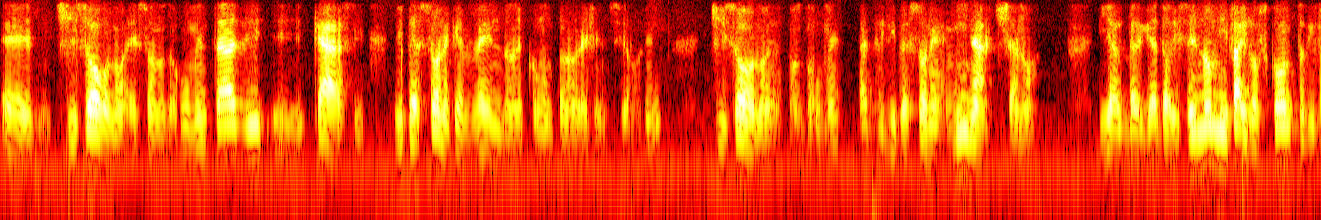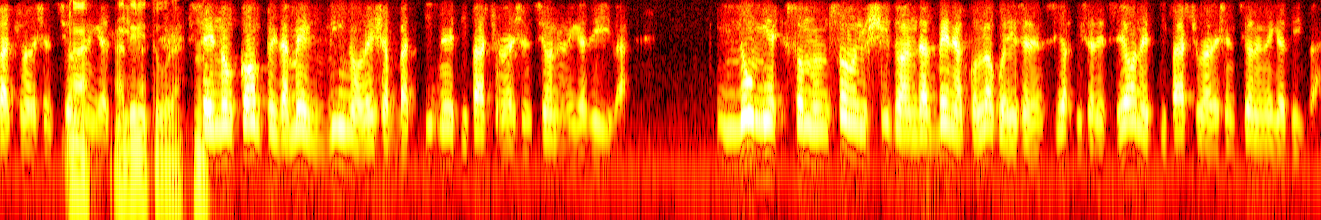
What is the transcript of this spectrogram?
eh, ci sono e sono documentati eh, casi di persone che vendono e comprano recensioni, ci sono e sono documentati di persone che minacciano gli albergatori, se non mi fai lo sconto ti faccio una recensione Ah, negativa. addirittura. Mm. Se non compri da me il vino o le ciabattine ti faccio una recensione negativa. Non, mi sono, non sono riuscito ad andare bene al colloquio di, selezio- di selezione e ti faccio una recensione negativa.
